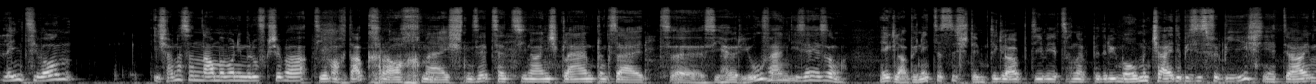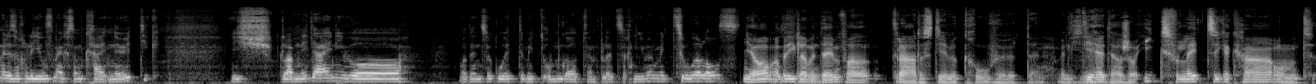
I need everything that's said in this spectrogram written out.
Lindsay Vonn ist auch noch so ein Name, den ich mir aufgeschrieben habe. Die macht auch Krach meistens. Jetzt hat sie noch einmal gelernt und gesagt, äh, sie höre auf Ende Saison. Ich glaube nicht, dass das stimmt. Ich glaube, die wird sich noch etwa drei Mal umentscheiden, bis es vorbei ist. Sie hat ja auch immer so ein bisschen Aufmerksamkeit nötig. Ist, glaube nicht eine, die wo, wo dann so gut damit umgeht, wenn plötzlich niemand mit zulässt. Ja, aber ich glaube in dem Fall daran, dass die wirklich aufhört dann. Weil die hat auch schon x Verletzungen gehabt und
